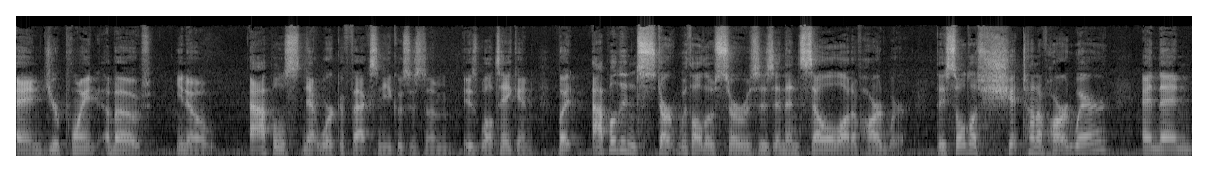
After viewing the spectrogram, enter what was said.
And your point about you know Apple's network effects and ecosystem is well taken. But Apple didn't start with all those services and then sell a lot of hardware. They sold a shit ton of hardware and then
